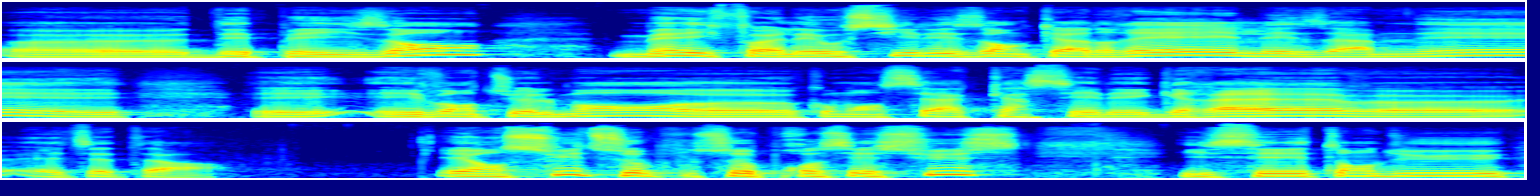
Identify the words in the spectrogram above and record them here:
des paysans, mais il fallait aussi les encadrer, les amener et, éventuellement euh, commencer à casser les grèves, euh, etc. Et ensuite, ce, processus, il s'est étendu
